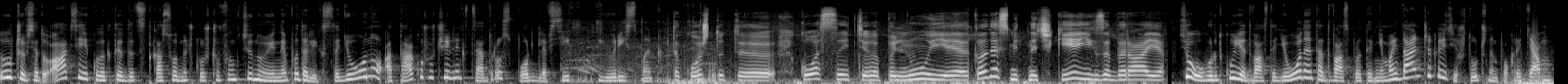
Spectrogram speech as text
Долучився до акції колектив дитсадка сонечко, що функціонує неподалік стадіону, а також очільник центру спорт для всіх Юрій Смик. Також тут е, косить, е, пильнує, кладе смітнички, їх забирає. Всього у гуртку є два стадіони та два спортивні майданчики зі штучним покриттям.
